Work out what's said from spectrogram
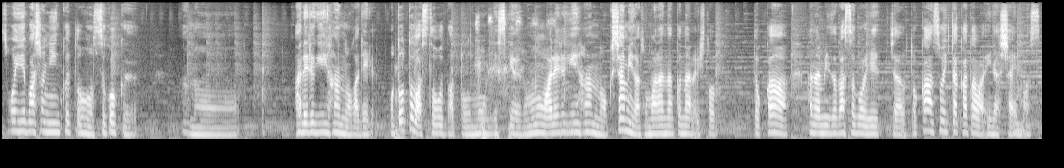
そういう場所に行くと、すごく、あのーアレルギー反応が出る。弟はそうだと思うんですけれども、アレルギー反応、くしゃみが止まらなくなる人とか、鼻水がすごい出ちゃうとか、そういった方はいらっしゃいます。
